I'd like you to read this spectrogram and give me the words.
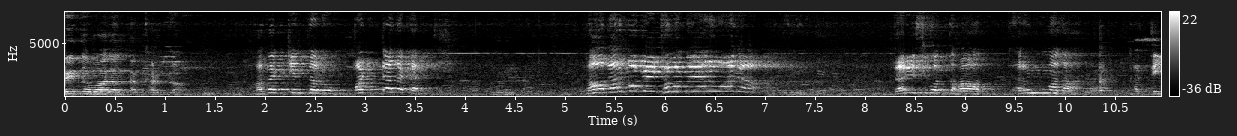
ಹರಿತವಾದಂತ ಖಡ್ಗ. ಅದಕ್ಕಿಂತಲೂ ಪಟ್ಟದ ಕತ್ತಿ. ನಾ ಧರ್ಮಪೀಠವನ್ನು ಏರುವಾಗ ಧರಿಸುವಂತಹ ಧರ್ಮದ ಕತ್ತಿ.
